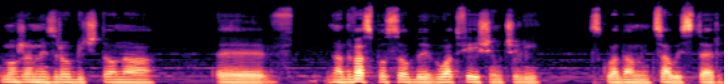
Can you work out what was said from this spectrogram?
Możemy zrobić to na, w- na dwa sposoby. W łatwiejszym, czyli składamy cały ster e,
